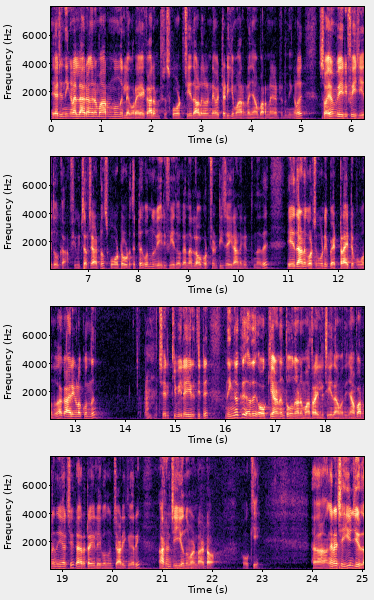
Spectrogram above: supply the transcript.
വിചാരിച്ച് നിങ്ങളെല്ലാവരും അങ്ങനെ മാറണമെന്നില്ല കുറേ കാലം സ്പോട്ട് ചെയ്ത ആളുകളുടെ ഒറ്റയടിക്ക് മാറണ്ട. ഞാൻ പറഞ്ഞു കേട്ടിട്ട് നിങ്ങൾ സ്വയം വെരിഫൈ ചെയ്ത് നോക്കുക. ഫ്യൂച്ചർ ചാർട്ടും സ്പോട്ട് കൊടുത്തിട്ട് ഒന്ന് വെരിഫൈ ചെയ്ത് നോക്കുക. നല്ല ഓപ്പർച്യൂണിറ്റീസ് അതിലാണ് കിട്ടുന്നത്. ഏതാണ് കുറച്ചും കൂടി ബെറ്റർ ആയിട്ട് പോകുന്നത്? ആ കാര്യങ്ങളൊക്കെ ഒന്ന് ശരിക്ക് വിലയിരുത്തിയിട്ട് നിങ്ങൾക്ക് അത് ഓക്കെ ആണെന്ന് തോന്നുകയാണ് മാത്രം അതിൽ ചെയ്താൽ മതി. ഞാൻ പറഞ്ഞതെന്ന് വിചാരിച്ച് ഡയറക്റ്റ് അതിലേക്കൊന്നും ചാടി കയറി ആരും ചെയ്യൊന്നും വേണ്ട കേട്ടോ. ഓക്കെ അങ്ങനെ ചെയ്യും ചെയ്യരുത്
